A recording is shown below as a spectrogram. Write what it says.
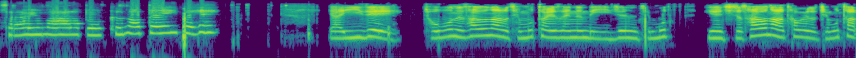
사유나라 포크너 베이베. 야, 이제 저번에 사요나라 제모타에서 했는데 이제는 제모 얘는 진짜 사요나라 타워에서 제모타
